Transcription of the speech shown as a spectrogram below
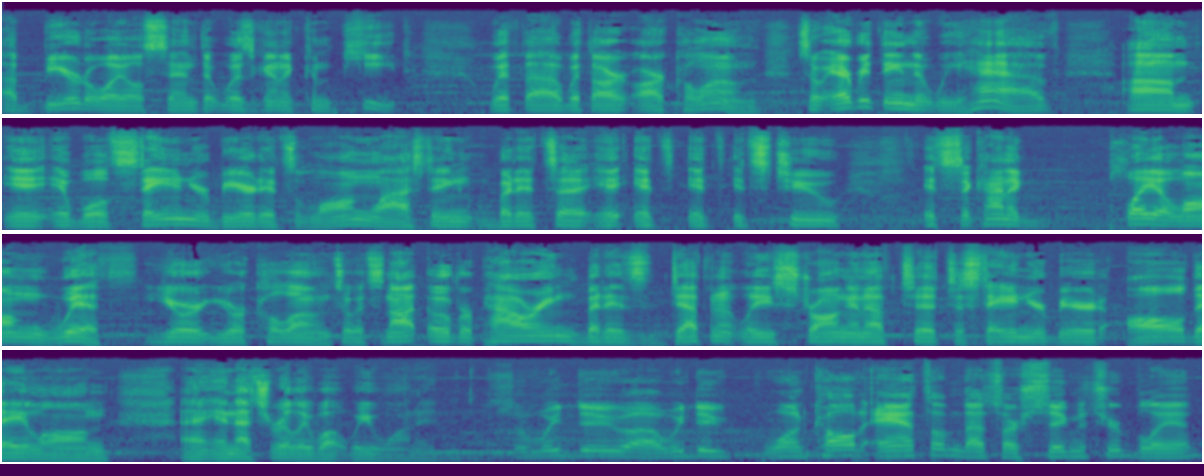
a beard oil scent that was going to compete with uh, with our, our cologne. So everything that we have, um, it, it will stay in your beard. It's long lasting, but it's a, it, it's it, it's to, it's to kind of play along with your your cologne. So it's not overpowering, but it's definitely strong enough to, to stay in your beard all day long, and that's really what we wanted. so we do uh, we do one called anthem that's our signature blend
